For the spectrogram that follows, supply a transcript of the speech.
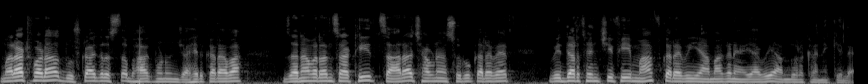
मराठवाडा दुष्काळग्रस्त भाग म्हणून जाहीर करावा जनावरांसाठी चारा छावण्या सुरू कराव्यात विद्यार्थ्यांची फी माफ करावी या मागण्या यावेळी आंदोलकांनी केल्या.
